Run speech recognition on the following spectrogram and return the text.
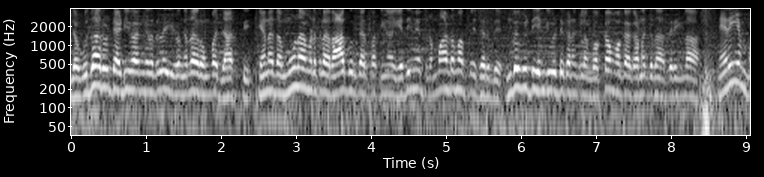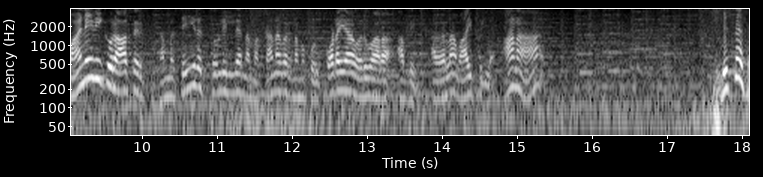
இந்த உதார் விட்டு அடி வாங்குறதுல இவங்க தான் ரொம்ப ஜாஸ்தி. ஏன்னா இந்த மூணாம் இடத்துல ராகு இருக்கார் பார்த்தீங்கன்னா எதையுமே பிரம்மாண்டமாக பேசுறது. உங்கள் வீட்டு எங்கள் வீட்டு கணக்கில் கொக்கா மொக்கா கணக்கு தான் சரிங்களா நிறைய மனைவிக்கு ஒரு ஆசை இருக்கு. நம்ம செய்யற தொழில்ல நம்ம கணவர் நமக்கு ஒரு கொடையா வருவாரா அப்படின்னு. அதெல்லாம் வாய்ப்பு இல்லை. ஆனா பிஸ்னஸ்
